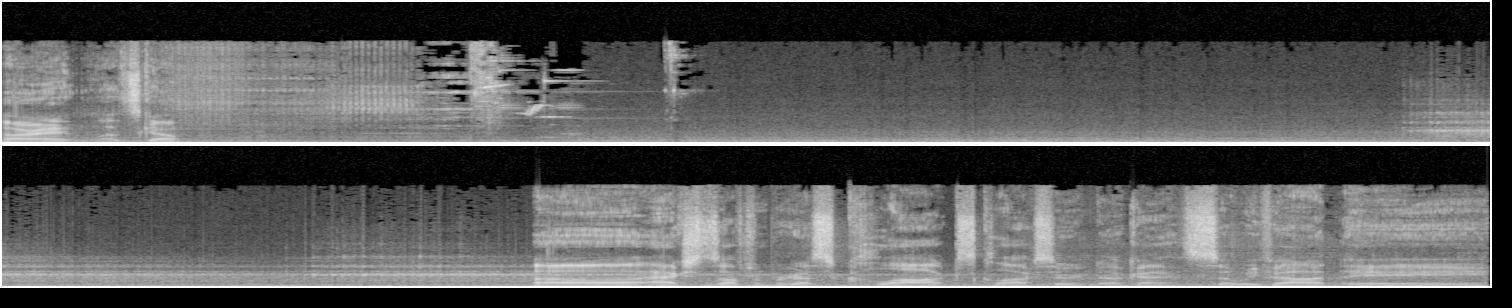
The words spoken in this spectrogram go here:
All right, let's go. Uh, actions often progress clocks. Clocks are, okay, so we've got a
